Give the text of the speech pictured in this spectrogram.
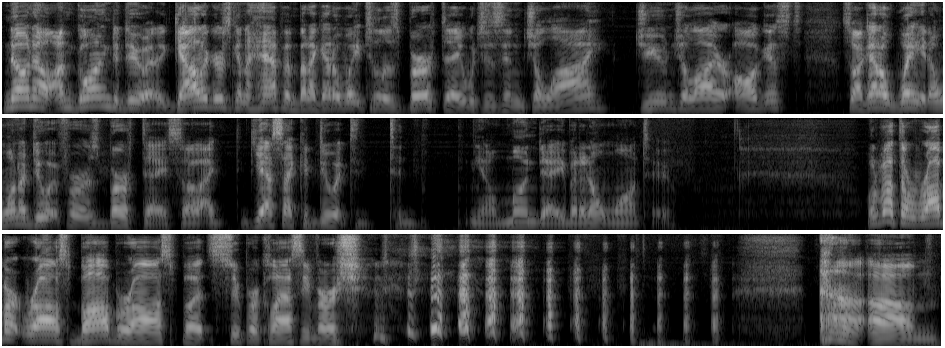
No, no, I'm going to do it. Gallagher's going to happen, but I got to wait till his birthday, which is in July, June, July, or August. So I got to wait. I want to do it for his birthday. So I guess I could do it to, to you know Monday, but I don't want to. What about the Robert Ross, Bob Ross, but super classy version? um,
